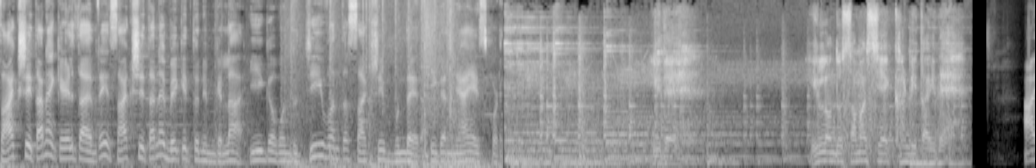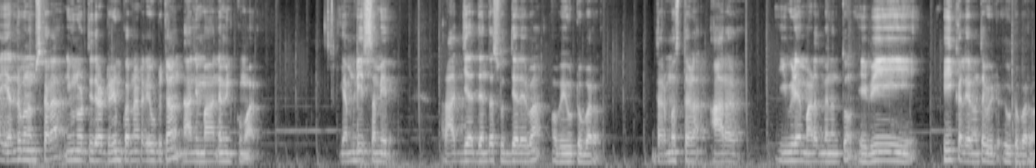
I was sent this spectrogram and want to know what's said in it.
ಸಾಕ್ಷಿ ತಾನೇ ಕೇಳ್ತಾ ಇದ್ರಿ ಸಾಕ್ಷಿ ತಾನೇ ಬೇಕಿತ್ತು ನಿಮ್ಗೆಲ್ಲ. ಈಗ ಒಂದು ಜೀವಂತ ಸಾಕ್ಷಿ ಮುಂದೆ ಇದೆ. ಈಗ ನ್ಯಾಯ ಇಸ್ಕೊಡಿ. ಇದೆ. ಇಲ್ಲೊಂದು ಸಮಸ್ಯೆ ಖಂಡಿತ ಇದೆ. ಆ ಎಲ್ರಿಗೂ ನಮಸ್ಕಾರ. ನೀವು ನೋಡ್ತಿದ್ದೀರಾ ಡ್ರೀಮ್ ಕರ್ನಾಟಕ ಯೂಟ್ಯೂಬ್ ಚಾನಲ್. ನಾನು ನಿಮ್ಮ ನವೀನ್ ಕುಮಾರ್. ಎಂ ಡಿ ಸಮೀರ್ ರಾಜ್ಯಾದ್ಯಂತ ಸುದ್ದಿಯಲ್ಲಿರುವ ಒಬ್ಬ ಯೂಟ್ಯೂಬರು ಧರ್ಮಸ್ಥಳ ಆರ್ ಆರ್. ಈ ವಿಡಿಯೋ ಮಾಡಿದ್ಮೇಲಂತೂ ಹೆವಿ ಪೀಕಲ್ಲಿರುವಂಥ ಯೂಟ್ಯೂಬರು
